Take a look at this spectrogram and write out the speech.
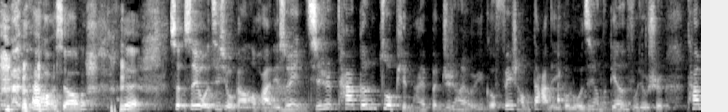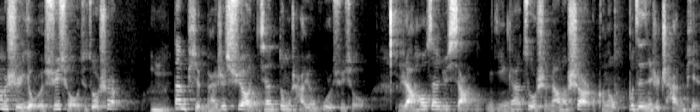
太好笑了。对，所所以我继续我刚刚的话题，所以其实它跟做品牌本质上有一个非常大的一个逻辑上的颠覆，就是他们是有了需求去做事儿，嗯，但品牌是需要你先洞察用户的需求。然后再去想你应该做什么样的事儿，可能不仅仅是产品，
